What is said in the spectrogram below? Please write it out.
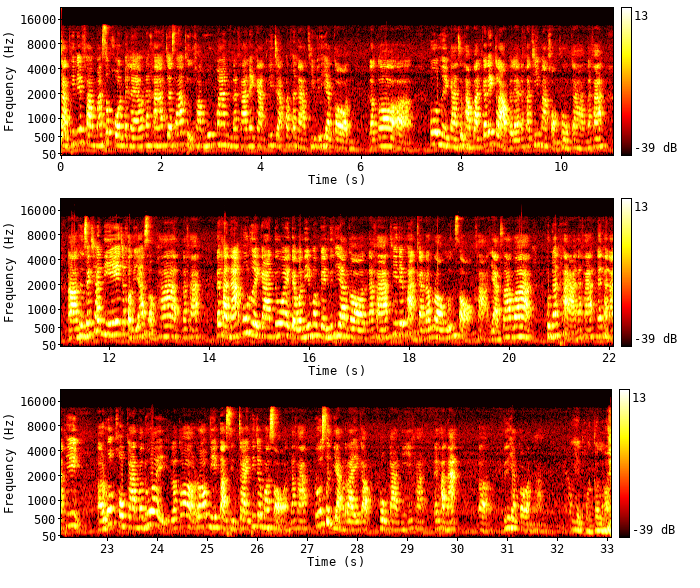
จากที่ได้ฟังมาสเตอร์โคนไปแล้วนะคะ จะทราบถึงความมุ่งมั่นนะคะ ในการที่จะพัฒนาทีมวิทยากร แล้วก็ผู้อำนวยการสถาบันก็ได้กล่าวไปแล้วนะคะ ที่มาของโครงการนะคะถึงเซสชันนี้จะขออนุญาตสัมภาษณ์นะคะในฐานะผู้อำนวยการด้วย แต่วันนี้มาเป็นวิทยากรนะคะ ที่ได้ผ่านการรับรองรุ่น 2 ค่ะ อยากทราบว่าคุณนัฐานะคะ ในฐานะที่ ร่วมโครงการมาด้วย แล้วก็รอบนี้ตัดสินใจที่จะมาสอนนะคะ รู้สึกอย่างไรกับโครงการนี้คะในฐานะเอ่อวิทยากรค่ะเอาเหตุผลก่อนเหรอ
